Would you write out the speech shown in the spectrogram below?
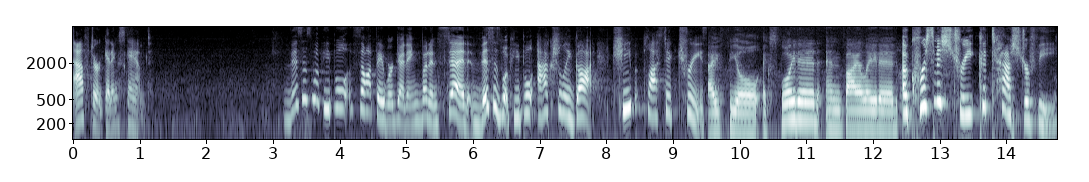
after getting scammed. This is what people thought they were getting, but instead, this is what people actually got cheap plastic trees. I feel exploited and violated. A Christmas tree catastrophe.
